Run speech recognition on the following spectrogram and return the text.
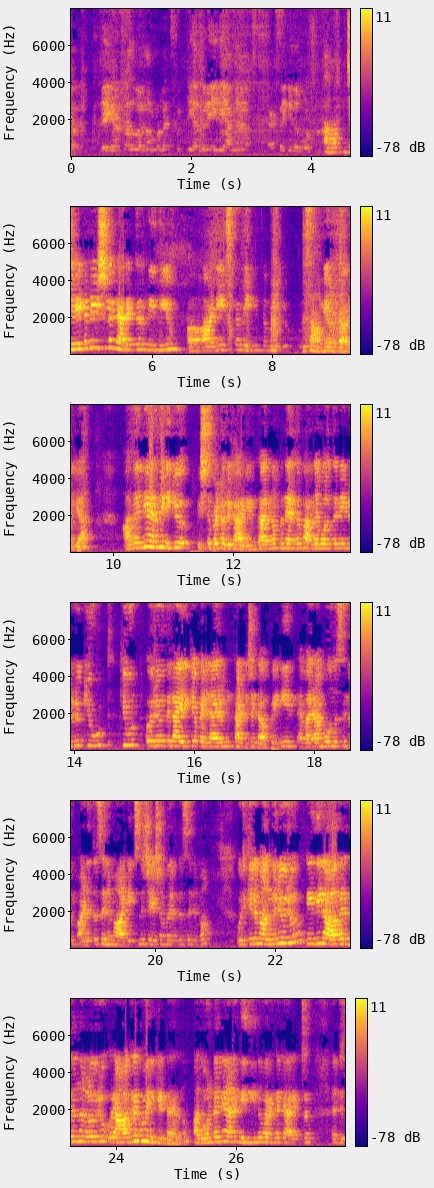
ജയഗണേഷിലെ ക്യാരക്ടർ നിധിയും ഡി എക്സിലെ തമ്മിൽ ഒരു സാമ്യം ഉണ്ടാവില്ല. അത് തന്നെയായിരുന്നു എനിക്ക് ഇഷ്ടപ്പെട്ട ഒരു കാര്യം. കാരണം ഇപ്പൊ നേരത്തെ പറഞ്ഞ പോലെ തന്നെ ഇനി ഒരു ക്യൂട്ട് ക്യൂട്ട് ഒരു ഇതിലായിരിക്കും എല്ലാവരും കണ്ടിട്ടുണ്ടാവും. അപ്പൊ ഇനി വരാൻ പോകുന്ന സിനിമ അടുത്ത സിനിമ ആഡിയൻസിന് ശേഷം വരുന്ന സിനിമ ഒരിക്കലും അങ്ങനെ ഒരു രീതിയിൽ ആവരുതെന്നുള്ള ഒരു ഒരു ആഗ്രഹം എനിക്കുണ്ടായിരുന്നു. അതുകൊണ്ട് തന്നെയാണ് നിധി എന്ന് പറയുന്ന ക്യാരക്ടർ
